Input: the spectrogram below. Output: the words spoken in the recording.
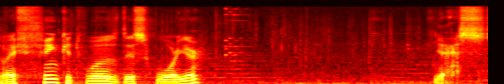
So I think it was this warrior. Yes.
